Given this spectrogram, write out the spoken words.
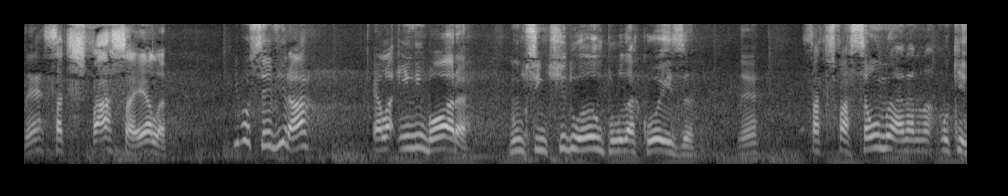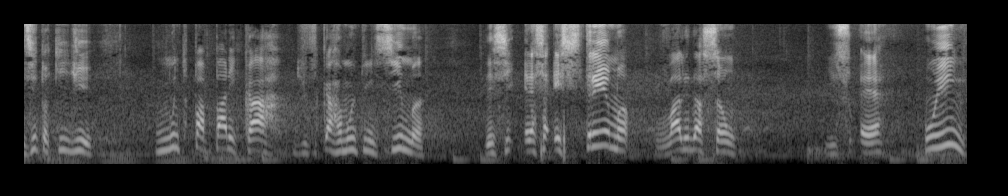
né? Satisfaça ela e você virá ela indo embora, num sentido amplo da coisa, né? Satisfação no, quesito aqui de muito paparicar, de ficar muito em cima desse essa extrema validação. Isso é ruim.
